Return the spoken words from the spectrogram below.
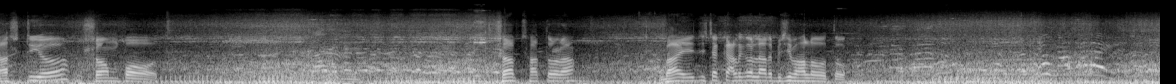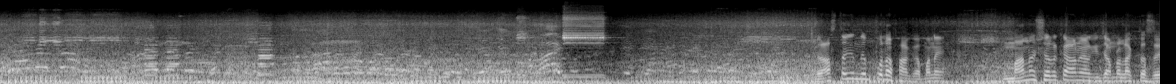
রাষ্ট্রীয় সম্পদ। সব ছাত্ররা। ভাই, এই জিনিসটা কাল করলে আরও বেশি ভালো হতো। রাস্তা কিন্তু পুরো ফাঁকা মানে মানুষের কারণে আর কি জামটা লাগতেছে।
